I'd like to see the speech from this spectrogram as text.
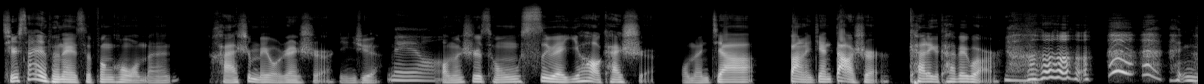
其实三月份那一次风控，我们还是没有认识邻居。没有。我们是从四月一号开始，我们家办了一件大事儿，开了一个咖啡馆儿。你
